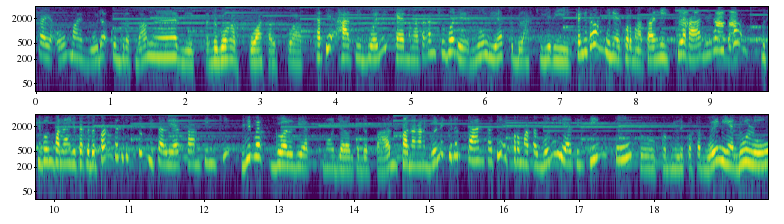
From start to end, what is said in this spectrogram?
kayak oh my god aku berat banget gitu. Tapi gue harus kuat harus kuat. Tapi hati gue ini kayak mengatakan coba deh lu lihat sebelah kiri. Kan kita kan punya ekor mata nih ya kan? Jadi kan kita kan meskipun pandangan kita ke depan tapi kita tuh bisa lihat samping kiri jadi pas gue lihat mau jalan ke depan pandangan gue ini ke depan tapi ekor mata gue ini liatin pintu. Tuh pemilik kosan gue ini yang dulu.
